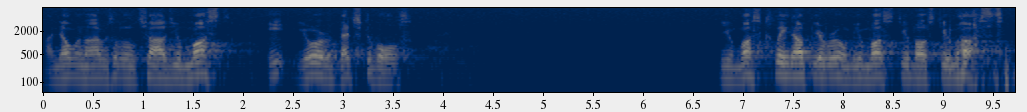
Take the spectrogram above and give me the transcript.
I know when I was a little child, you must eat your vegetables. You must clean up your room. You must, you must, you must.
